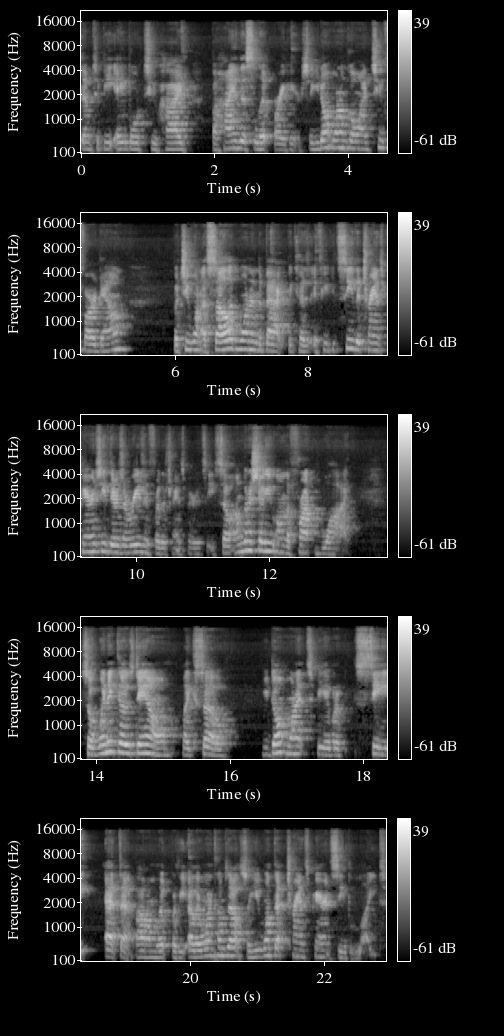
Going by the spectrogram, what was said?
them to be able to hide behind this lip right here. So you don't want them going too far down, but you want a solid one in the back because if you can see the transparency, there's a reason for the transparency. So I'm going to show you on the front why. So when it goes down like so, you don't want it to be able to see at that bottom lip where the other one comes out. So you want that transparency light.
